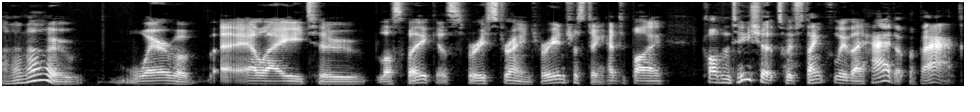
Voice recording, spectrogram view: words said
I don't know, wherever, LA to Las Vegas. Very strange, very interesting. Had to buy cotton t shirts, which thankfully they had at the back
